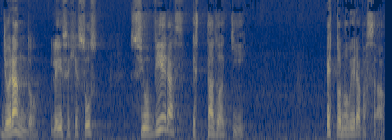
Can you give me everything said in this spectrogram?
Llorando, le dice Jesús, si hubieras estado aquí, esto no hubiera pasado.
